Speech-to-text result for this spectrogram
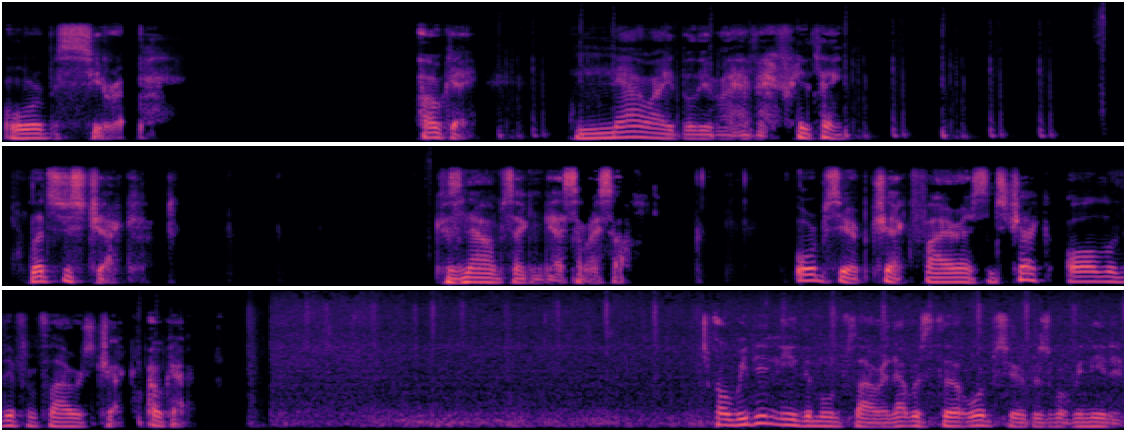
Orb syrup. Okay. Now I believe I have everything. Let's just check. Because now I'm second guessing myself. Orb syrup, check. Fire essence, check. All the different flowers, check. Okay. Oh, we didn't need the moonflower. That was the orb syrup is what we needed.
